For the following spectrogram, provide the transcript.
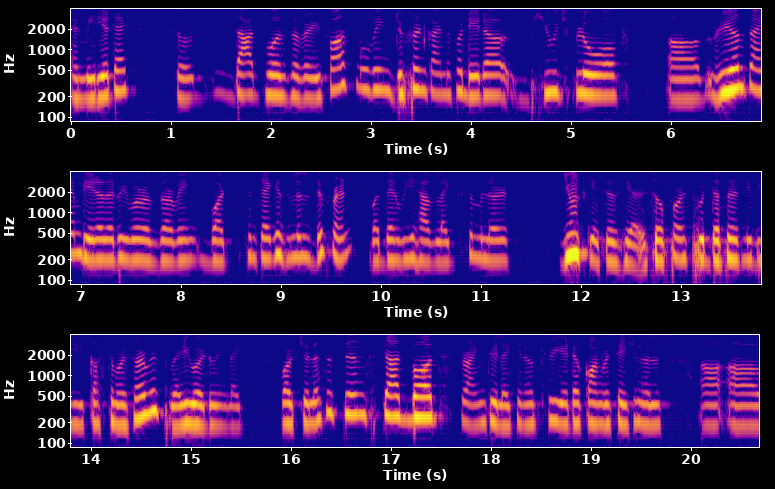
and media tech. So that was a very fast-moving, different kind of a data, huge flow of uh, real-time data that we were observing. But fintech is a little different. But then we have like similar use cases here. So first would definitely be customer service, where you are doing like virtual assistants, chatbots, trying to like you know create a conversational uh, uh,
